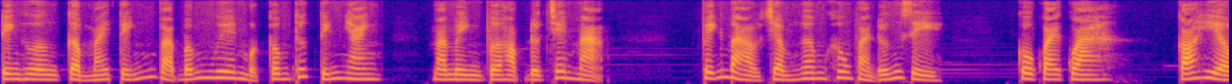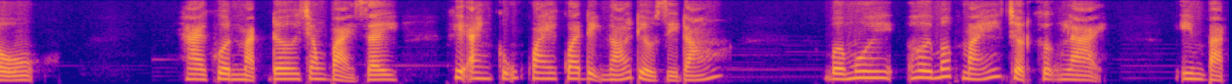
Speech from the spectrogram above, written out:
Đinh Hương cầm máy tính và bấm nguyên một công thức tính nhanh mà mình vừa học được trên mạng. Vĩnh Bảo trầm ngâm không phản ứng gì. Cô quay qua. Có hiểu... Hai khuôn mặt đơ trong vài giây, khi anh cũng quay qua định nói điều gì đó. Bờ môi hơi mấp máy chợt khựng lại. im bặt.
